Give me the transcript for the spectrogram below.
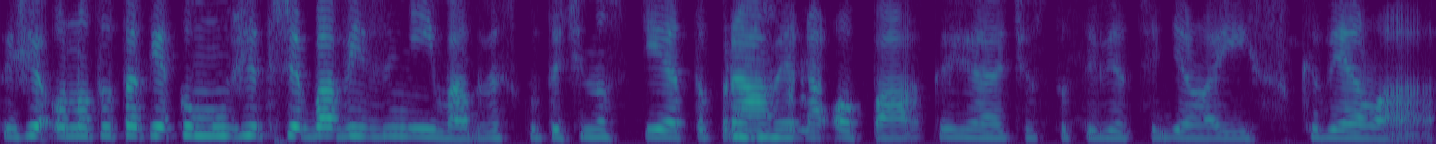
takže ono to tak jako může třeba vyznívat. Ve skutečnosti je to právě mm. naopak, že často ty věci dělají skvěle,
